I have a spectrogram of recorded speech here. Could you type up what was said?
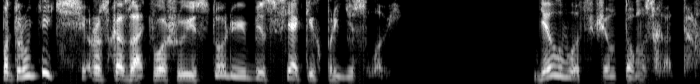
потрудитесь рассказать вашу историю без всяких предисловий. Дело вот в чем, Томас Хаттер.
